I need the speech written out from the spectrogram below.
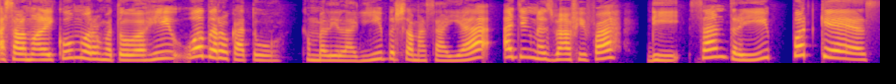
Assalamualaikum warahmatullahi wabarakatuh. Kembali lagi bersama saya Ajeng Nazma Afifah di Santri Podcast.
